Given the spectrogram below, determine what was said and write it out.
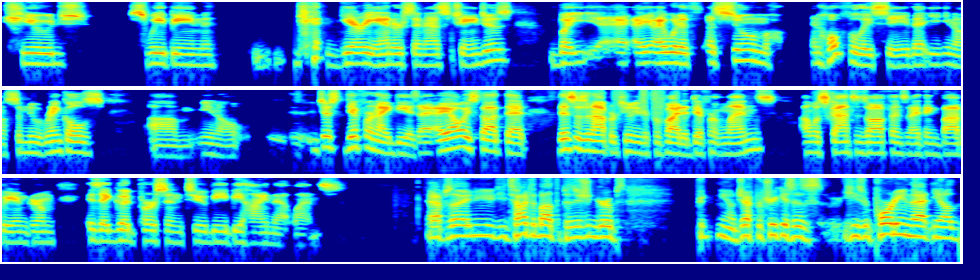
huge sweeping Gary Anderson s changes, but I, I would assume and hopefully see that you know some new wrinkles um, you know just different ideas. I, I, always thought that this is an opportunity to provide a different lens on wisconsin's offense and i think bobby Engram is a good person to be behind that lens. Absolutely you, you talked about the position groups. You know jeff Potrykus is he's reporting that you know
